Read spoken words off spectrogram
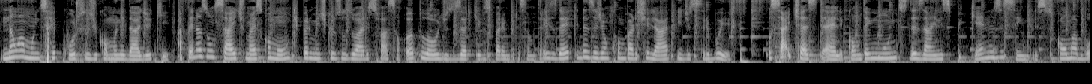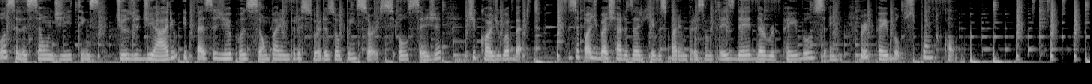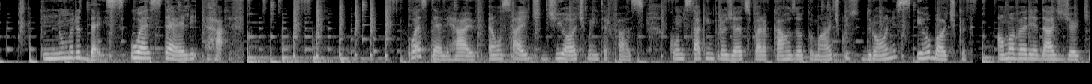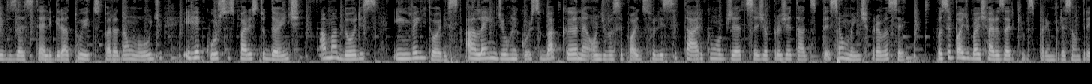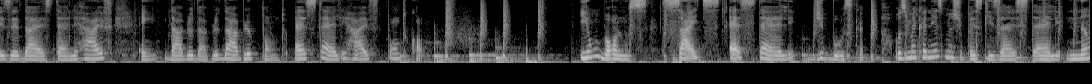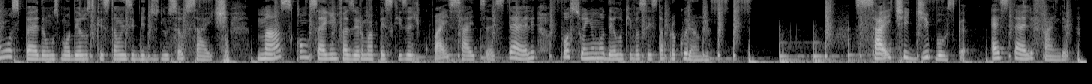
Não há muitos recursos de comunidade aqui, apenas um site mais comum que permite que os usuários façam upload dos arquivos para impressão 3D que desejam compartilhar e distribuir. O site STL contém muitos designs pequenos e simples, com uma boa seleção de itens de uso diário e peças de reposição para impressoras open source, ou seja, de código aberto. Você pode baixar os arquivos para impressão 3D da Repables em repables.com. Número 10. O STL Hive. O STL Hive é um site de ótima interface, com destaque em projetos para carros automáticos, drones e robótica. Há uma variedade de arquivos STL gratuitos para download e recursos para estudante, amadores e inventores, além de um recurso bacana onde você pode solicitar que um objeto seja projetado especialmente para você. Você pode baixar os arquivos para impressão 3D da STL Hive em www.stlhive.com. E um bônus: sites STL de busca. Os mecanismos de pesquisa STL não hospedam os modelos que estão exibidos no seu site, mas conseguem fazer uma pesquisa de quais sites STL possuem o modelo que você está procurando. Site de busca STL Finder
